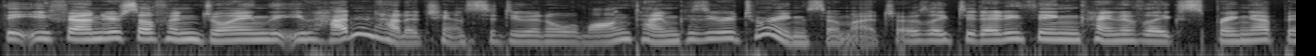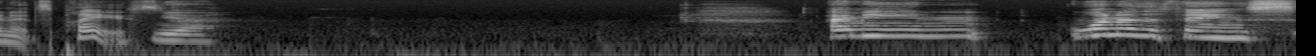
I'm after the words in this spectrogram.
that you found yourself enjoying that you hadn't had a chance to do in a long time because you were touring so much i was like did anything kind of like spring up in its place Yeah. I mean, one of the things,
